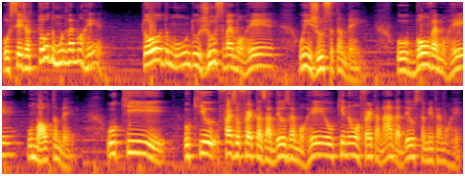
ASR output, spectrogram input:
Ou seja, todo mundo vai morrer. Todo mundo, o justo vai morrer, o injusto também. O bom vai morrer, o mal também. O que o que faz ofertas a Deus vai morrer, o que não oferta nada a Deus também vai morrer.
